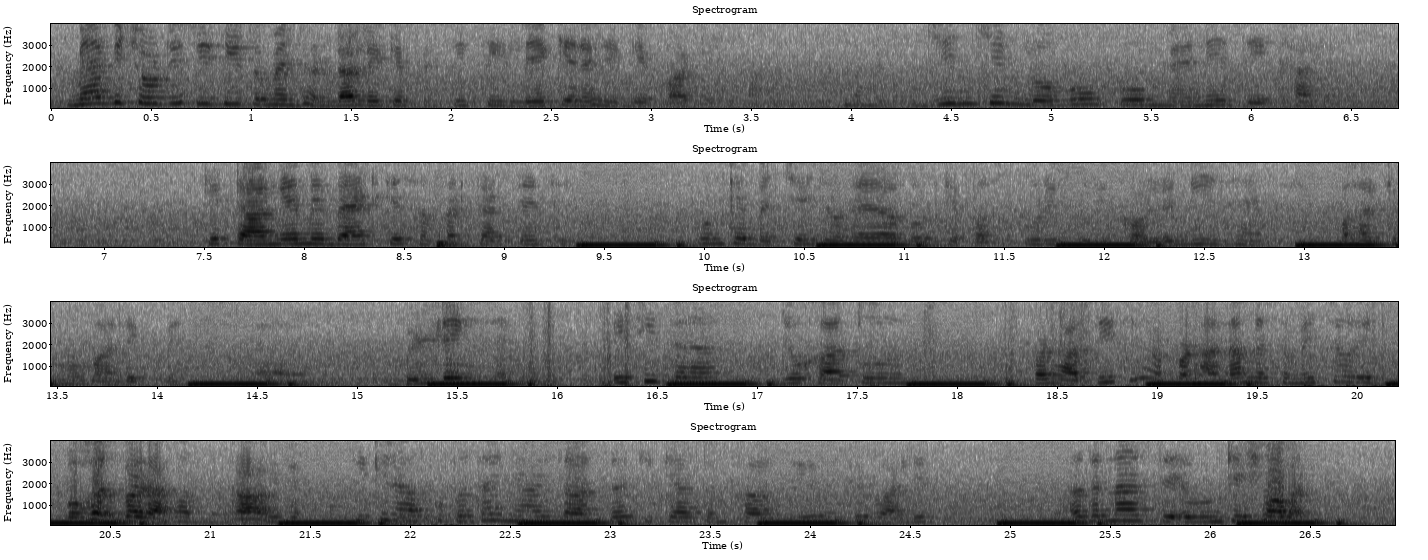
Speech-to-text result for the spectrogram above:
میں بھی چھوٹی سی تھی تو میں جھنڈا لے کے پھرتی تھی لے کے رہیں گے پاکستان۔ جن جن لوگوں کو میں نے دیکھا ہے کہ ٹانگے میں بیٹھ کے سفر کرتے تھے ان کے بچے جو ہے اب ان کے پاس پوری پوری کالونیز ہیں باہر کے ممالک میں بلڈنگز ہیں اسی طرح جو خاتون پڑھاتی تھی اور پڑھانا میں سمجھتی ہوں ایک بہت بڑا کام ہے۔ لیکن آپ کو پتہ ہے یہاں اساتذہ کی کیا تنخواہ ہوتی ہے؟ ان کے والد ادنا سے ان کے شوہر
